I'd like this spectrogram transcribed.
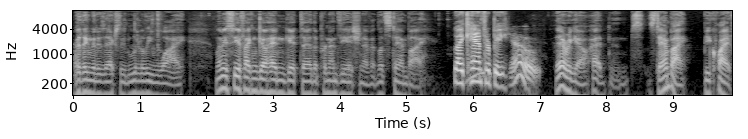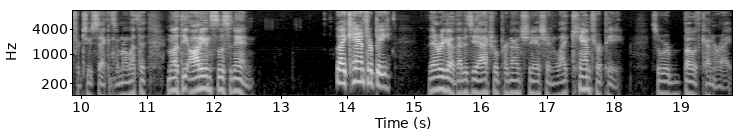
I think that is actually literally why. Let me see if I can go ahead and get uh, the pronunciation of it. Let's stand by. Lycanthropy. Yo. There we go. I, s- stand by. Be quiet for two seconds. I'm gonna let the I'm gonna let the audience listen in. Lycanthropy. There we go. That is the actual pronunciation. Lycanthropy. So we're both kind of right.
